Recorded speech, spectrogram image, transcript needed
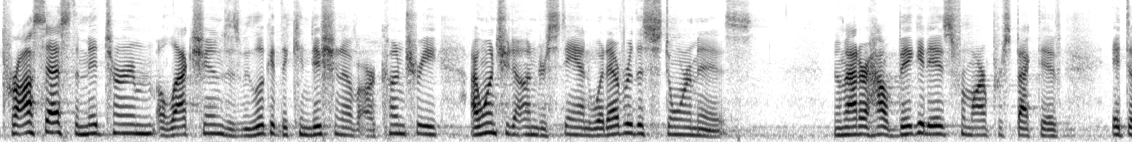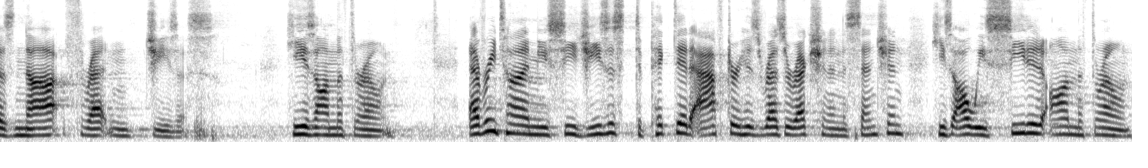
process the midterm elections, as we look at the condition of our country, I want you to understand whatever the storm is, no matter how big it is from our perspective, it does not threaten Jesus. He is on the throne. Every time you see Jesus depicted after his resurrection and ascension, he's always seated on the throne.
